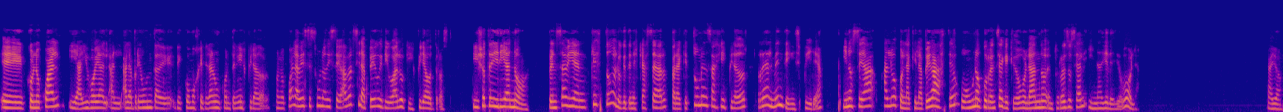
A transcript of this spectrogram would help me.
Eh, con lo cual, y ahí voy a, a la pregunta de, de, cómo generar un contenido inspirador, con lo cual a veces uno dice, a ver si la pego y digo algo que inspira a otros. Y yo te diría, no, pensá bien qué es todo lo que tenés que hacer para que tu mensaje inspirador realmente inspire y no sea algo con la que la pegaste o una ocurrencia que quedó volando en tu red social y nadie le dio bola. Ahí va.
